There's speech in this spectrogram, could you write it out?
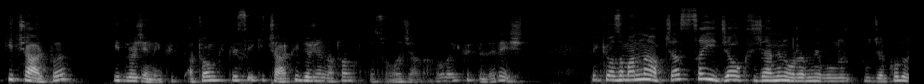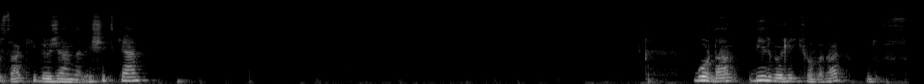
2 çarpı hidrojenin atom kütlesi 2 çarpı hidrojenin atom kütlesi olacağından dolayı kütleleri eşit. Peki o zaman ne yapacağız? Sayıca oksijenlerin oranını bulacak olursak hidrojenler eşitken buradan 1 bölü 2 olarak buluruz.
